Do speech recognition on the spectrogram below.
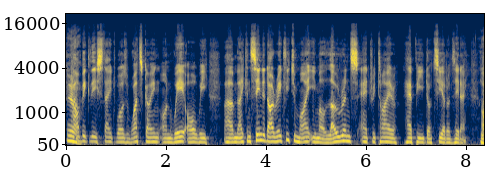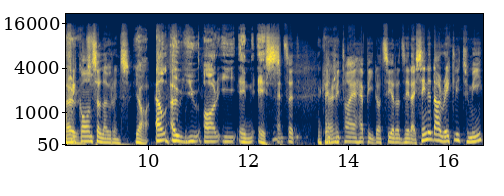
Yeah. how big the estate was, what's going on, where are we. Um, they can send it directly to my email, lourens at retirehappy.co.za. Afrikaanse Lourens. Yeah. L O U R E N S. That's it. Okay. At retirehappy.co.za. Send it directly to me.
